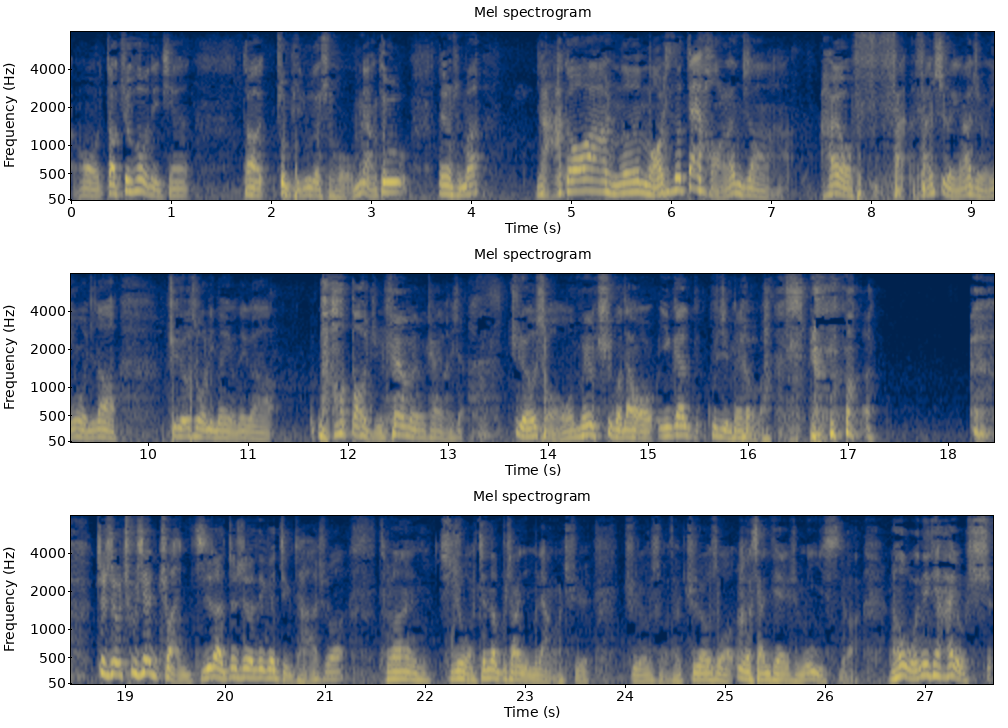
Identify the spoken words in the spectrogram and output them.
然后到最后那天。到做笔录的时候，我们俩都那种什么牙膏啊、什么毛巾都带好了，你知道吗？还有凡凡士林啊这种，因为我知道拘留所里面有那个爆爆菊，没有没有开玩笑，拘留所我没有去过，但我应该估计没有吧。然 后这时候出现转机了，这时候那个警察说：“他说其实我真的不想你们两个去拘留所，他拘留所饿三天有什么意思吧？”然后我那天还有事，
